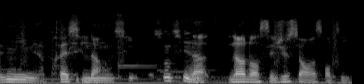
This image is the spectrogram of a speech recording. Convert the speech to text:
mais après, c'est Non. mon, c'est mon ressenti, hein. Non, non, non, c'est juste un ressenti.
